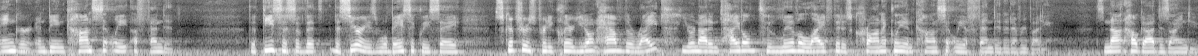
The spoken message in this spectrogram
anger and being constantly offended? The thesis of the, the series will basically say Scripture is pretty clear. You don't have the right, you're not entitled to live a life that is chronically and constantly offended at everybody. It's not how God designed you.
